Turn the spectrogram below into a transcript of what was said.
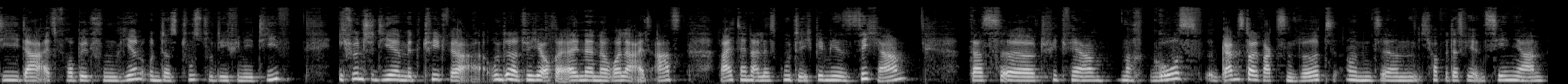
die da als Vorbild fungieren. Und das tust du definitiv. Ich wünsche dir mit Treatware und natürlich auch in deiner Rolle als Arzt weiterhin alles Gute. Ich bin mir sicher, dass äh, Treatware noch groß, ganz doll wachsen wird. Und ähm, ich hoffe, dass wir in zehn Jahren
